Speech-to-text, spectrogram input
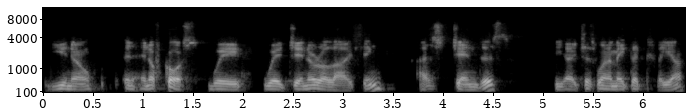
you know, and, and of course we we're generalizing as genders. Yeah, I just want to make that clear.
